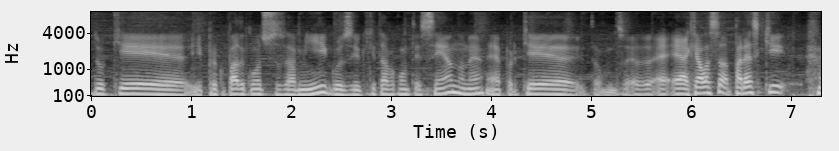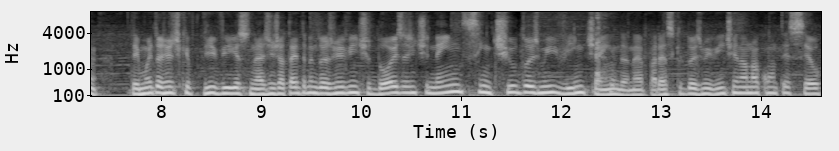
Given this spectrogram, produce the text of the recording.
do que. e preocupado com outros amigos e o que estava acontecendo, né, é porque. Então, é, é aquela. parece que. Tem muita gente que vive isso, né? A gente já tá entrando em 2022, a gente nem sentiu 2020 ainda, né? Parece que 2020 ainda não aconteceu.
